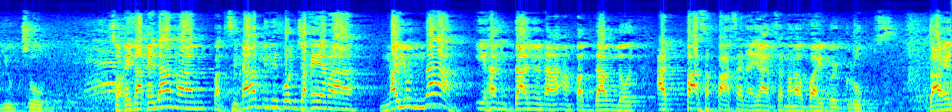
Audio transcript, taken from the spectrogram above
YouTube. So kinakailangan, pag sinabi ni Boljakera, ngayon na, ihanda nyo na ang pag-download at pasa-pasa na yan sa mga Viber groups. Dahil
